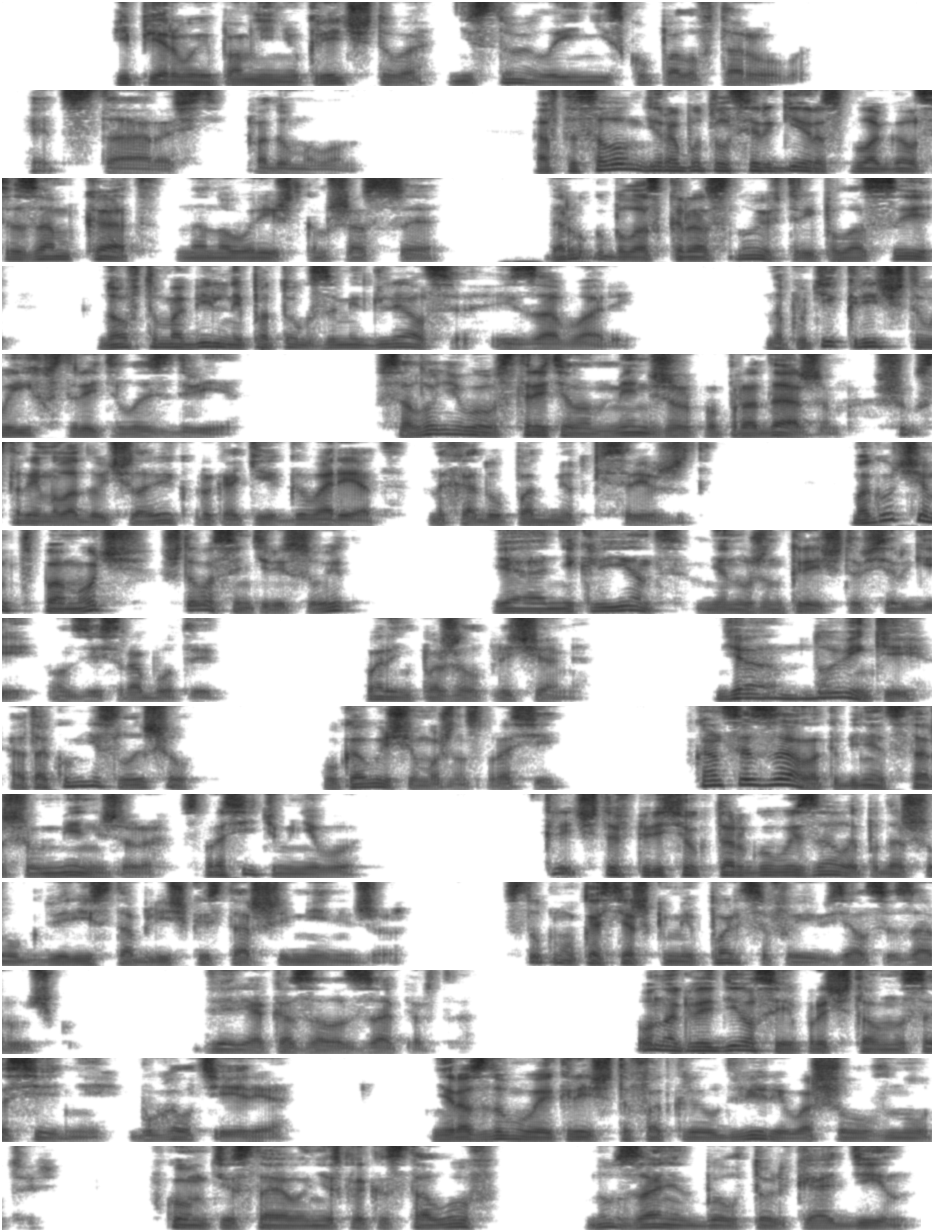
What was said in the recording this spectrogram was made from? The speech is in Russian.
И первое, по мнению Кречетова, не стоило и не искупало второго. «Это старость», — подумал он. Автосалон, где работал Сергей, располагался за МКАД на Новорижском шоссе. Дорога была скоростной, в три полосы, но автомобильный поток замедлялся из-за аварий. На пути Кречетова их встретилось две. В салоне его встретил менеджер по продажам, шустрый молодой человек, про каких говорят, на ходу подметки срежет. «Могу чем-то помочь? Что вас интересует?» «Я не клиент, мне нужен Кречетов Сергей, он здесь работает». Парень пожал плечами. «Я новенький, о таком не слышал. У кого еще можно спросить?» «В конце зала кабинет старшего менеджера. Спросите у него». Кречетов пересек торговый зал и подошел к двери с табличкой «Старший менеджер». Стукнул костяшками пальцев и взялся за ручку. Дверь оказалась заперта. Он огляделся и прочитал на соседней «Бухгалтерия». Не раздумывая, Кречетов открыл дверь и вошел внутрь. В комнате стояло несколько столов, но занят был только один.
